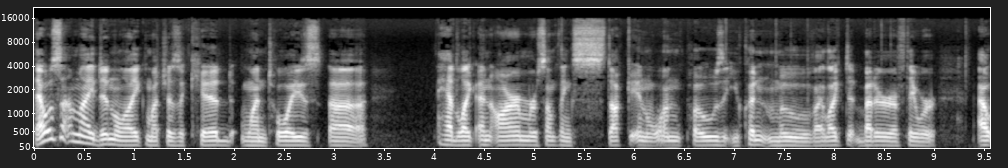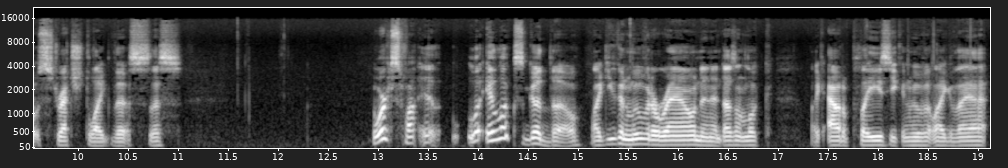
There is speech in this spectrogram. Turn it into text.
That was something I didn't like much as a kid when toys uh, had like an arm or something stuck in one pose that you couldn't move. I liked it better if they were outstretched like this. This works fine. It, it looks good though. Like you can move it around and it doesn't look like out of place. You can move it like that.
